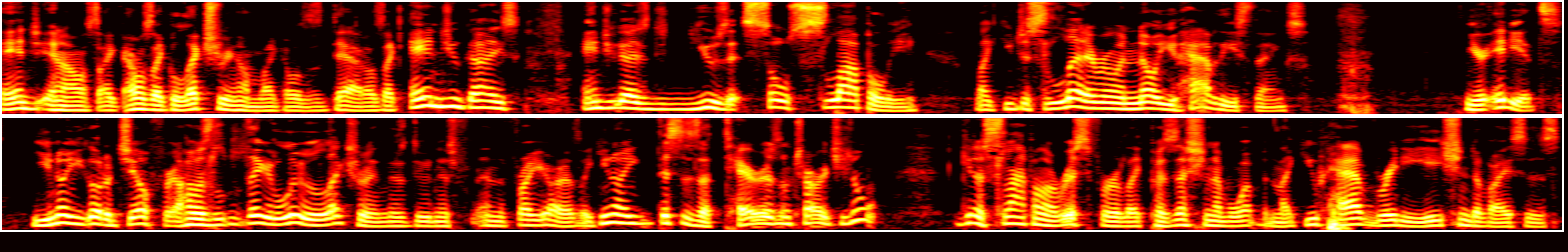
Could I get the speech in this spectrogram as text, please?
and and I was like I was like lecturing him like I was his dad. I was like, and you guys and you guys use it so sloppily, like you just let everyone know you have these things. You're idiots. You know you go to jail for. It. I was literally lecturing this dude in, the front yard. I was like, you know, this is a terrorism charge. You don't get a slap on the wrist for like possession of a weapon. Like you have radiation devices.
